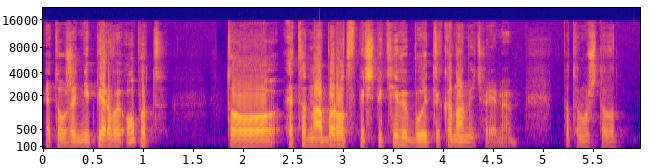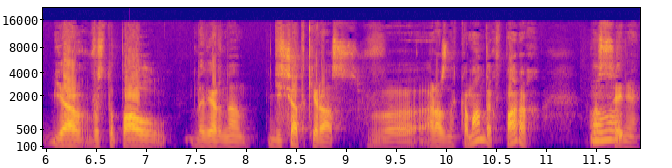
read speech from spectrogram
это уже не первый опыт, то это, наоборот, в перспективе будет экономить время. Потому что вот я выступал, наверное, десятки раз в разных командах, в парах на угу. сцене.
